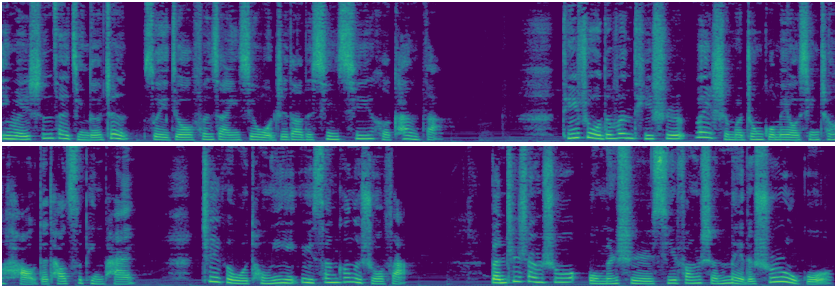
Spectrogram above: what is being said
因为身在景德镇，所以就分享一些我知道的信息和看法。”题主的问题是：为什么中国没有形成好的陶瓷品牌？这个我同意玉三更的说法。本质上说，我们是西方审美的输入国，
